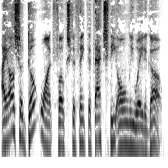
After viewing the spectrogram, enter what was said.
I also don't want folks to think that that's the only way to go.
